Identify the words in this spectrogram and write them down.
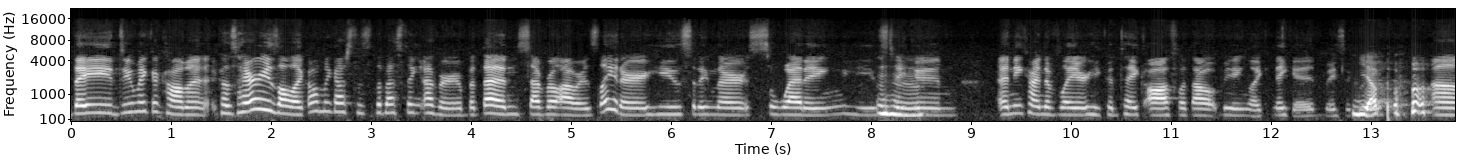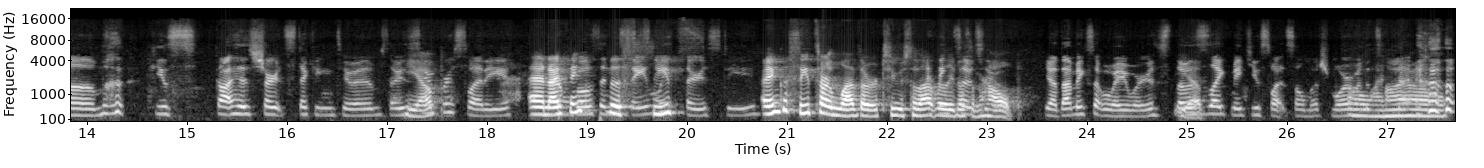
they do make a comment because Harry's all like, "Oh my gosh, this is the best thing ever!" But then several hours later, he's sitting there sweating. He's Mhm. taken any kind of layer he could take off without being like naked, basically. yep. Um, he's got his shirt sticking to him, so he's Yep. super sweaty. and I They're think both the seats. thirsty. I think the seats are leather too, so that I really so, doesn't too. help. Yeah, that makes it way worse. Those Yep. like make you sweat so much more Oh, when it's I hot. know.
